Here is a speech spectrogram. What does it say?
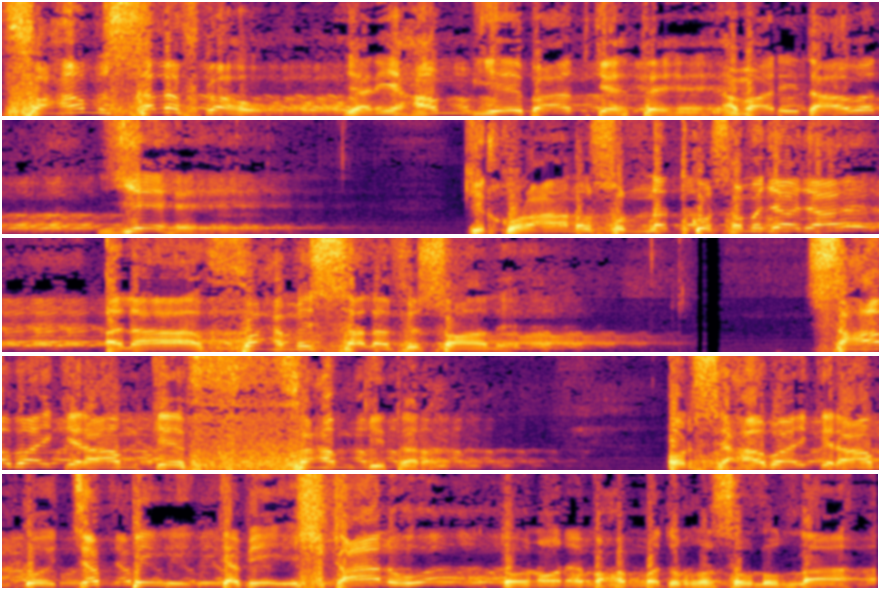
فہم سلف کا ہو یعنی ہم یہ بات کہتے ہیں، ہماری دعوت یہ ہے کہ قرآن و سنت کو سمجھا جائے اللہ فہم سلف صالح صحابہ کرام کے فہم کی طرح۔ اور صحابہ کرام کو جب بھی کبھی اشکال ہوا تو انہوں نے محمد الرسول اللہ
